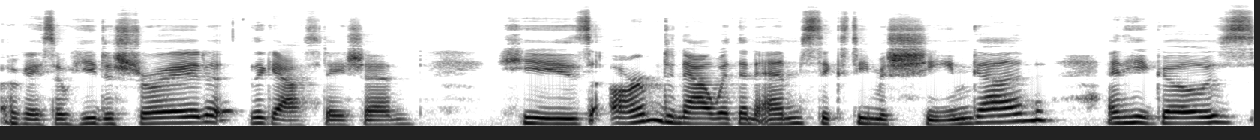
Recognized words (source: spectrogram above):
Okay, so he destroyed the gas station. He's armed now with an M60 machine gun, and he goes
